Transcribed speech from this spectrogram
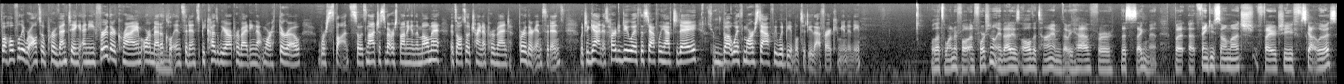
but hopefully we're also preventing any further crime or medical mm-hmm. incidents because we are providing that more thorough response. So it's not just about responding in the moment, it's also trying to prevent further incidents, which again is hard to do with the staff we have today, Certainly. but with more staff we would be able to do that for our community. Well, that's wonderful. Unfortunately, that is all the time that we have for this segment. But uh, thank you so much, Fire Chief Scott Lewis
